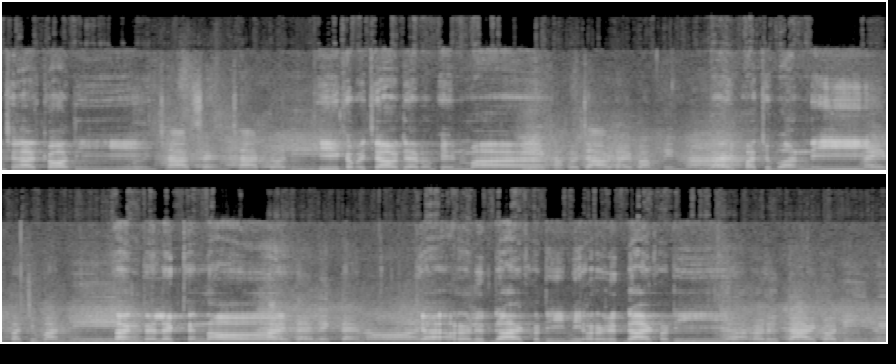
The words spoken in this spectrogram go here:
นชาติก็ดีหมื่นชาติแสนชาติก็ดี ที่ข้าพเจ้าได้บำเพ็ญมา ที่ข้าพเจ้าได้บำเพ็ญมา ในปัจจุบันนี้ ในปัจจุบันนี้ ตั้งแต่เล็กแต่น้อยตั้งแต่เล็กแต่น้อย จะระลึกได้ก็ดีมิระลึกได้ก็ดีจะระลึกได้ก็ดีมิ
